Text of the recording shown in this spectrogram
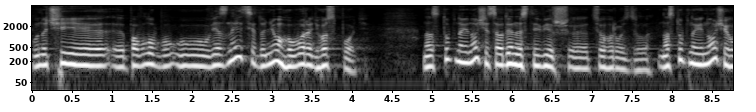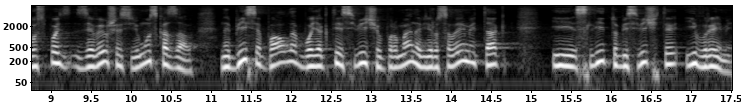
уночі е, Павло був у в'язниці, до нього говорить Господь. Наступної ночі, це 11 вірш е, цього розділу. Наступної ночі Господь, з'явившись йому, сказав: Не бійся, Павле, бо як ти свідчив про мене в Єрусалимі, так і слід тобі свідчити і в Римі.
